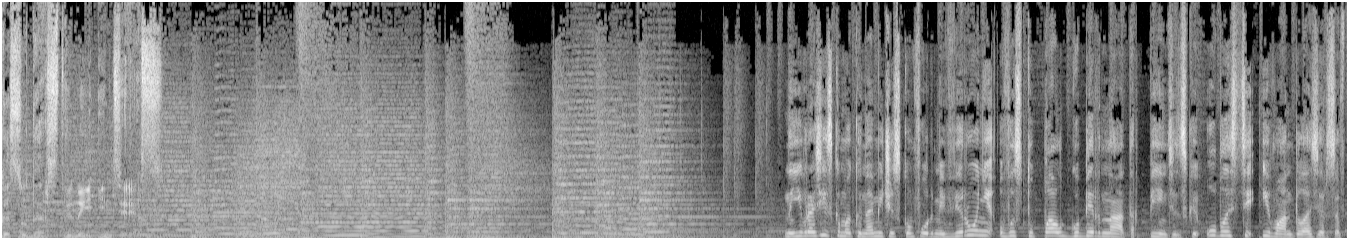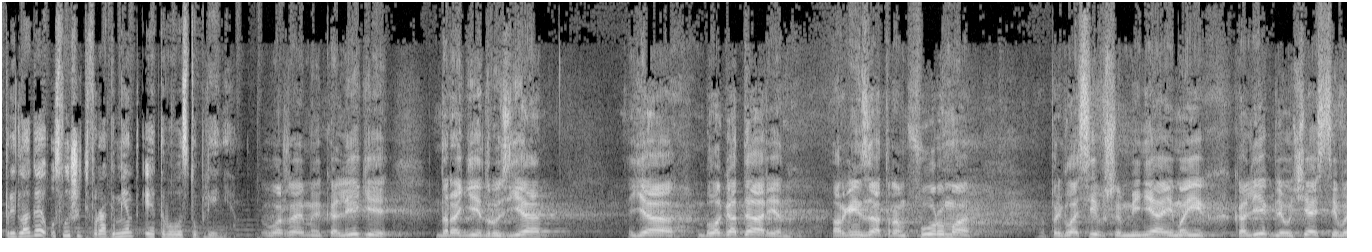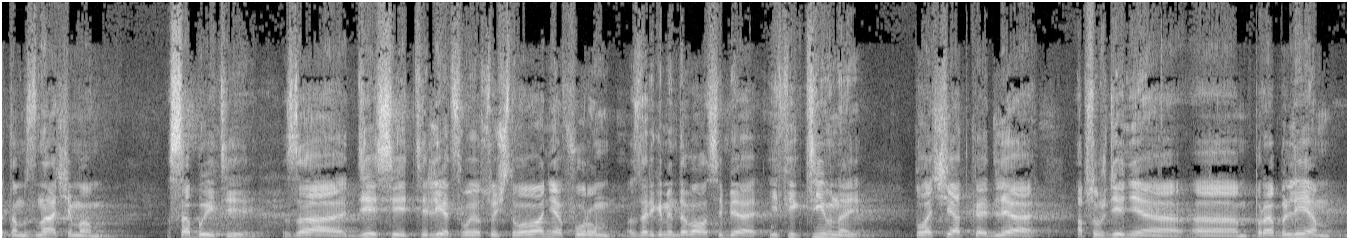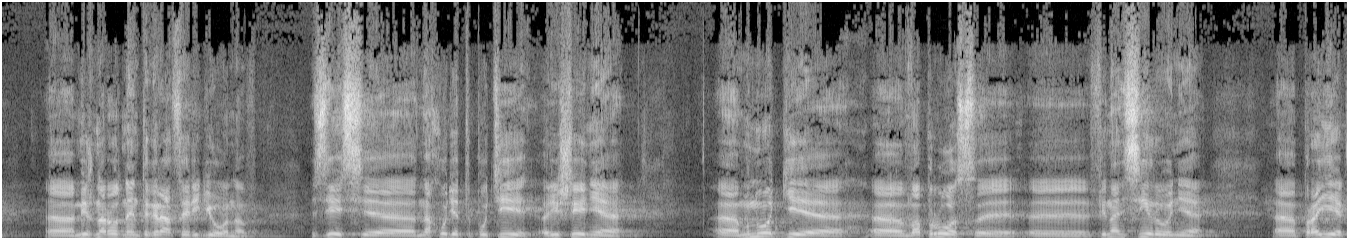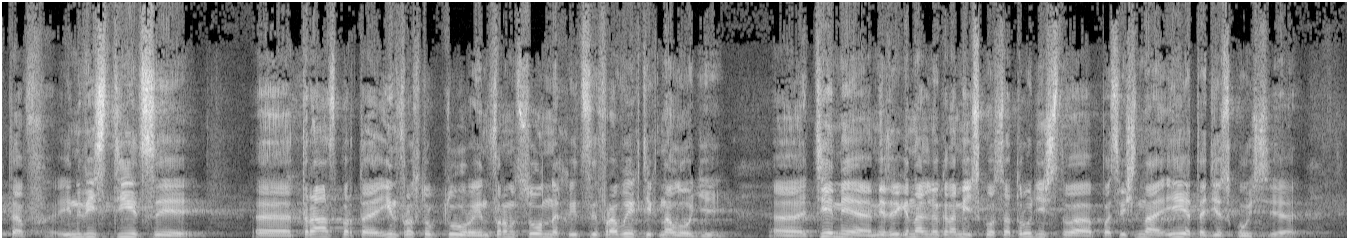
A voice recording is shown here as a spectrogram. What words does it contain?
Государственный интерес. На Евразийском экономическом форуме в Вероне выступал губернатор Пензенской области Иван Белозерцев. Предлагаю услышать фрагмент этого выступления. Уважаемые коллеги, дорогие друзья, я благодарен организаторам форума, пригласившим меня и моих коллег для участия в этом значимом событий. За 10 лет своего существования форум зарекомендовал себя эффективной площадкой для обсуждения э, проблем э, международной интеграции регионов. Здесь э, находят пути решения многие вопросы финансирования проектов, инвестиций, транспорта, инфраструктуры, информационных и цифровых технологий. Э, теме межрегионального экономического сотрудничества посвящена и эта дискуссия.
